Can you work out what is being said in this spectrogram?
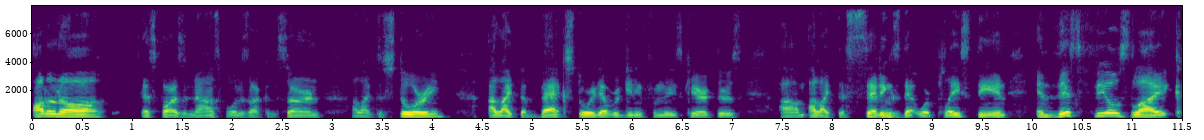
all in all, as far as the non spoilers are concerned. I like the story. I like the backstory that we're getting from these characters. Um, I like the settings that we're placed in. And this feels like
